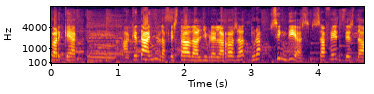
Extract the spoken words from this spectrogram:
perquè mm, aquest any la festa del llibre i la rosa dura 5 dies. S'ha fet des de...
